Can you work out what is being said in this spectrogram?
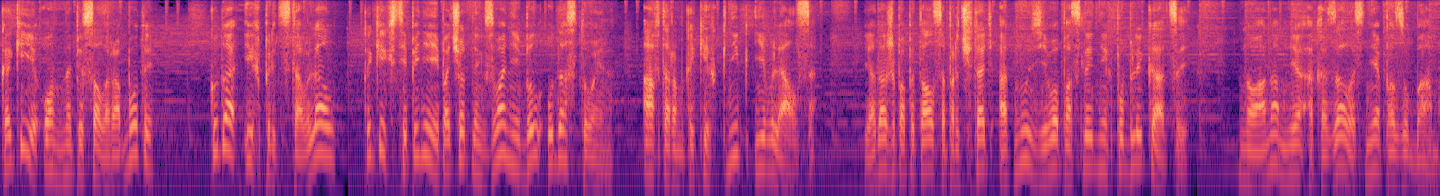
какие он написал работы, куда их представлял, каких степеней и почетных званий был удостоен, автором каких книг являлся. Я даже попытался прочитать одну из его последних публикаций, но она мне оказалась не по зубам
